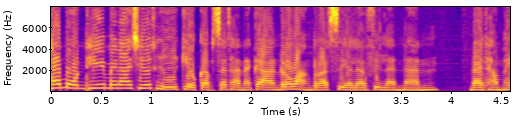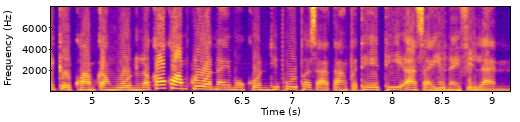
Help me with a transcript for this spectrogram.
ข้อมูลที่ไม่น่าเชื่อถือเกี่ยวกับสถานการณ์ระหว่างรัสเซียและฟินแลนด์นั้น ได้ทำให้เกิดความกังวล แล้วก็ความกลัวในหมู่คนที่พูดภาษาต่างประเทศที่อาศัยอยู่ในฟินแลนด์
